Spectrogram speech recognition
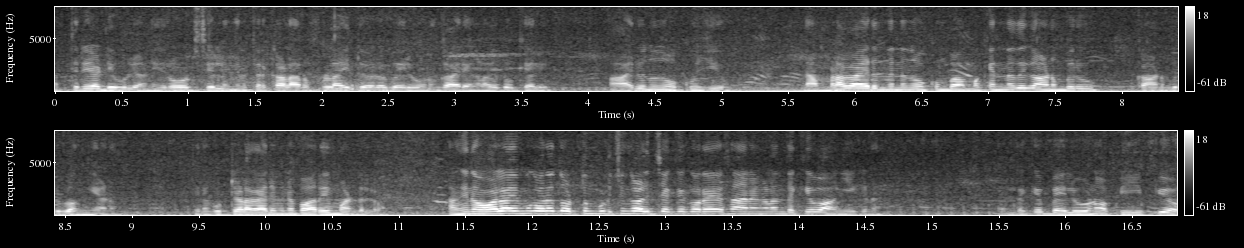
അത്രയും അടിപൊളിയാണ്. ഈ റോഡ് സൈഡിൽ ഇങ്ങനത്തെ കളർഫുൾ ആയിട്ട് ഓരോ ബലൂണും കാര്യങ്ങളൊക്കെ നോക്കിയാൽ ആരും ഒന്ന് നോക്കുകയും ചെയ്യും. നമ്മളെ കാര്യം തന്നെ നോക്കുമ്പോൾ നമുക്ക് തന്നെ അത് കാണുമ്പോൾ ഒരു കാണുമ്പോൾ ഒരു ഭംഗിയാണ്. പിന്നെ കുട്ടികളെ കാര്യം പിന്നെ പറയും വേണ്ടല്ലോ. അങ്ങനെ ഓലായ്മ കുറേ തൊട്ടും പിടിച്ചും കളിച്ചൊക്കെ കുറേ സാധനങ്ങൾ എന്തൊക്കെയോ വാങ്ങിക്കണ് എന്തൊക്കെ ബലൂണോ പീപ്പിയോ?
